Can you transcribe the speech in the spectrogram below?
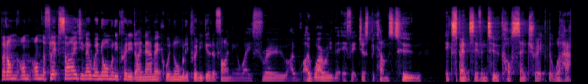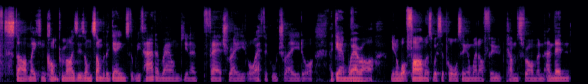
but on, on on the flip side you know we're normally pretty dynamic. We're normally pretty good at finding a way through. I, I worry that if it just becomes too expensive and too cost centric that we'll have to start making compromises on some of the gains that we've had around you know fair trade or ethical trade or again where our you know what farmers we're supporting and when our food comes from. And, and then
